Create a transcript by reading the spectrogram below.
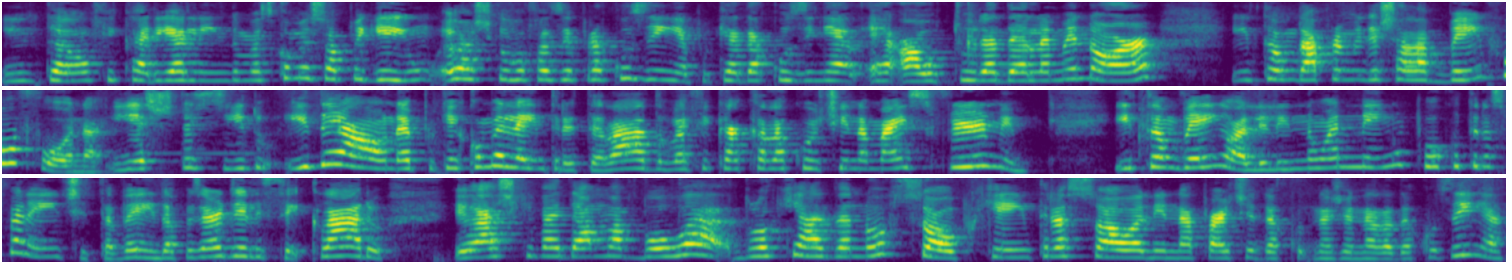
Então, ficaria lindo. Mas como eu só peguei um, eu acho que eu vou fazer pra cozinha. Porque a da cozinha, é, a altura dela é menor. Então, dá pra me deixar ela bem fofona. E este tecido, ideal, né? Porque como ele é entretelado, vai ficar aquela cortina mais firme. E também, olha, ele não é nem um pouco transparente, tá vendo? Apesar dele ser claro, eu acho que vai dar uma boa bloqueada no sol. Porque entra sol ali na parte da na janela da cozinha.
